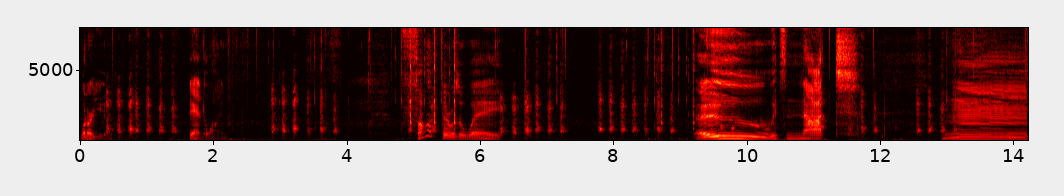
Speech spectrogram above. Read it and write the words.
What are you? Dandelion. Thought there was a way... Oh, it's not. Mmm.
